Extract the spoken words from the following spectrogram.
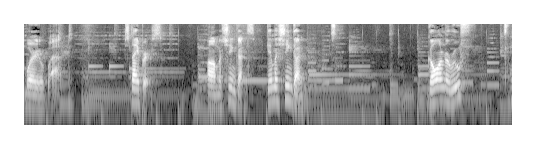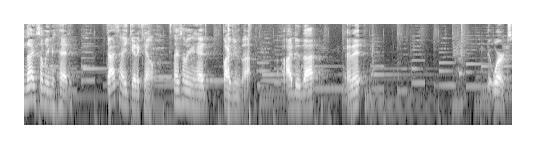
where you're at. Snipers, um, machine guns. Get a machine gun. Go on the roof, snipe somebody in the head. That's how you get a kill. Snipe somebody in the head by doing that. I did that, and it it worked.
